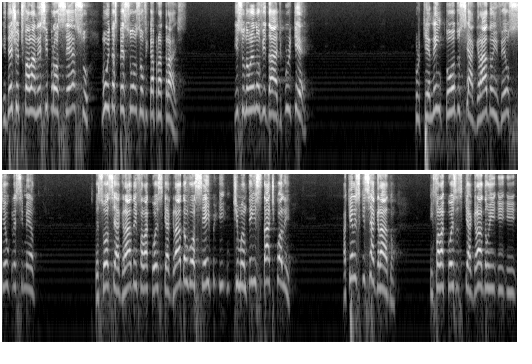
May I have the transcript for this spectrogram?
E deixa eu te falar, nesse processo, muitas pessoas vão ficar para trás. Isso não é novidade. Por quê? Porque nem todos se agradam em ver o seu crescimento. Pessoas se agradam em falar coisas que agradam você e te mantém estático ali. Aqueles que se agradam em falar coisas que agradam e, e,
